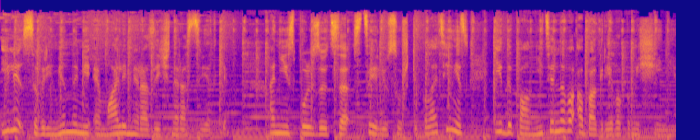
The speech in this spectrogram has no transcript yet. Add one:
или современными эмалями различной расцветки. Они используются с целью сушки полотенец и дополнительного обогрева помещения.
